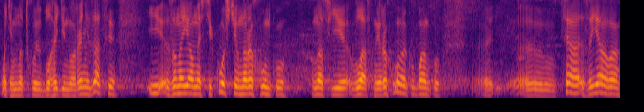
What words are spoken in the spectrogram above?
потім надходить благодійну організацію. І за наявності коштів на рахунку, у нас є власний рахунок у банку, е, е, ця заява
